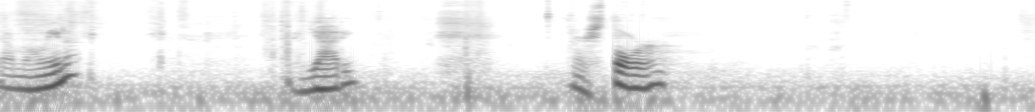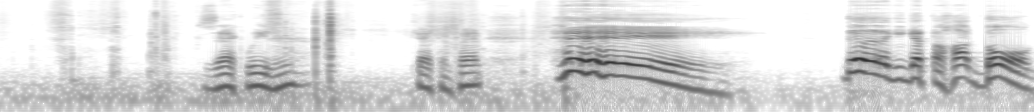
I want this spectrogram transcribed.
got Molina. Yachty. There's Thor. Zack Wheeler. Captain Planet. Hey! Doug, you got the hot dog.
